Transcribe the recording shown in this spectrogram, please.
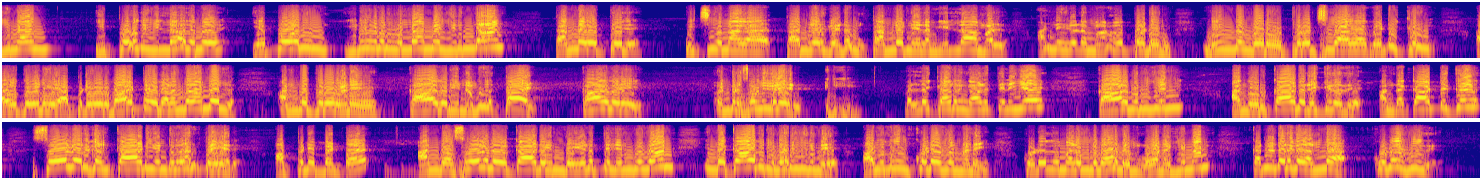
இனம் இப்போது இல்லாதவர்கள் எப்போதும் இனவுணர்வு இல்லாமல் இருந்தால் தமிழகத்தில் நிச்சயமாக தமிழர்களிடம் தமிழர் நிலம் இல்லாமல் அன்னைகளிடம் அகப்படும். மீண்டும் ஒரு புரட்சியாக வெடிக்கும். அதுக்குரிய அப்படி ஒரு வாய்ப்பை வழங்காமல் அன்புக்குரியவர்களே காவிரி நமது தாய். காவிரி என்று சொல்கிறேன். வெள்ளைக்காரன் காலத்திலேயே காவிரியில் அங்கு ஒரு காடு இருக்கிறது. அந்த காட்டுக்கு சோழர்கள் காடு என்றுதான் பெயர். அப்படிப்பட்ட அந்த சோழர் காடு இந்த இடத்தில் இருந்துதான் இந்த காவிரி வருகிறது. அதுவும் குடகுமலை குடகுமலையில் வாழும் ஓன இனம் கன்னடர்கள் அல்ல குடகு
